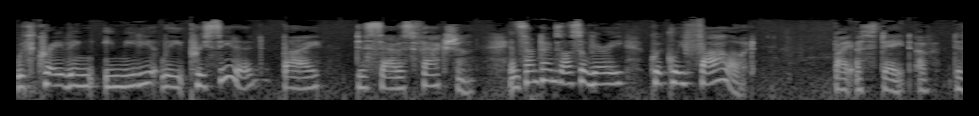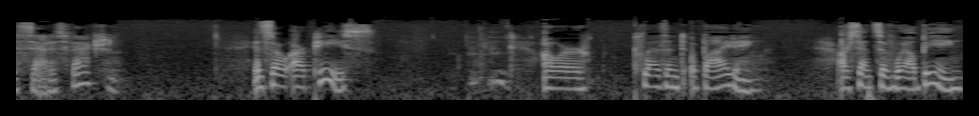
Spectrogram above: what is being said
With craving immediately preceded by dissatisfaction, and sometimes also very quickly followed by a state of dissatisfaction. And so our peace, our pleasant abiding, our sense of well being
